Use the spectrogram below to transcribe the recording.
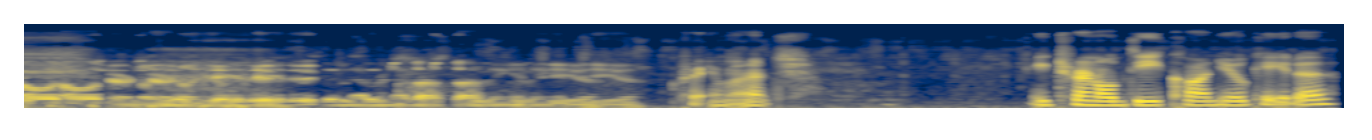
call it Eternal Yokeda. They never stop giving it to you. Pretty much. Eternal Decon Yokeda.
